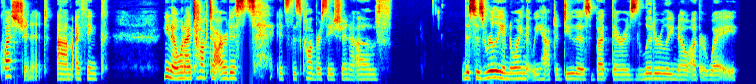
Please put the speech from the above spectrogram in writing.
question it. Um, I think, you know, when I talk to artists, it's this conversation of this is really annoying that we have to do this, but there is literally no other way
